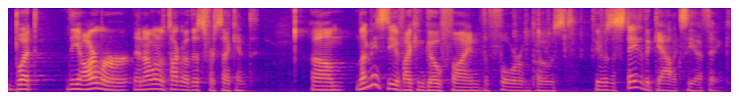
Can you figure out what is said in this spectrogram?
But the armor, and I want to talk about this for a second. Um, let me see if I can go find the forum post. It was a State of the Galaxy, I think.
